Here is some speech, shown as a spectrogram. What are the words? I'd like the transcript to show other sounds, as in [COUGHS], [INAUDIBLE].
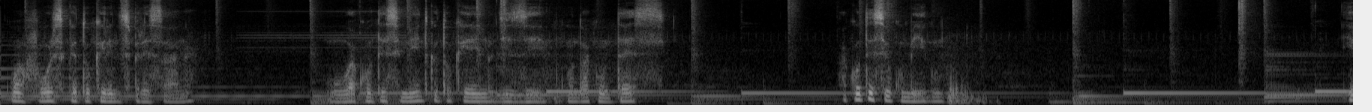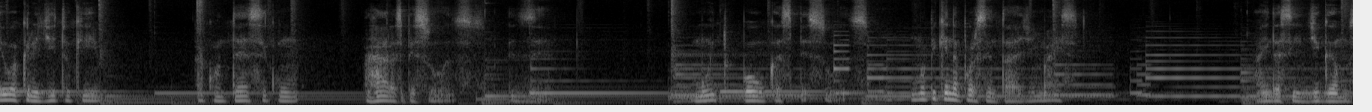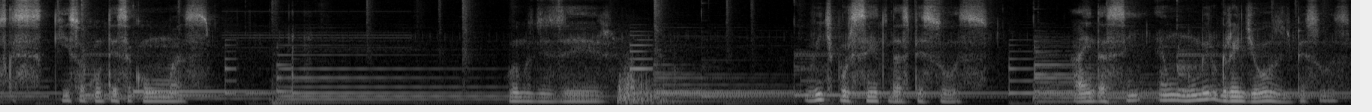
com a força que eu estou querendo expressar, né? O acontecimento que eu estou querendo dizer, quando acontece, aconteceu comigo. Eu acredito que acontece com raras pessoas, quer dizer, muito poucas pessoas, uma pequena porcentagem, mas ainda assim, digamos que, que isso aconteça com umas vamos dizer, 20% das pessoas. Ainda assim, é um número grandioso de pessoas.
